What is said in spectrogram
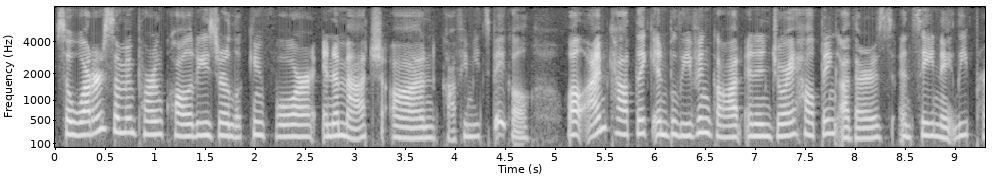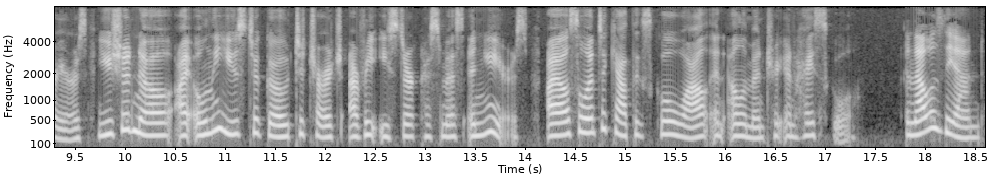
So, what are some important qualities you're looking for in a match on Coffee Meets Bagel? While I'm Catholic and believe in God and enjoy helping others and say nightly prayers, you should know I only used to go to church every Easter, Christmas, and New Year's. I also went to Catholic school while in elementary and high school. And that was the end.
